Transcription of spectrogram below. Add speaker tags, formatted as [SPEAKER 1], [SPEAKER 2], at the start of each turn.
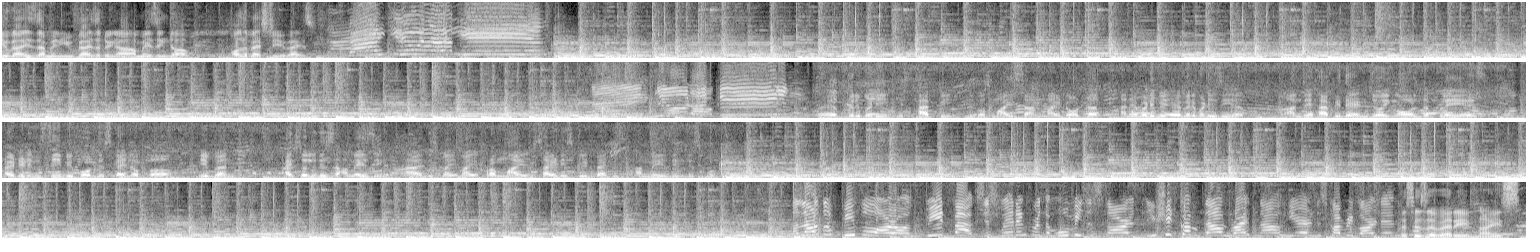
[SPEAKER 1] you guys. I mean, you guys are doing an amazing job. All the best to you guys.
[SPEAKER 2] Thank you, Nakheel! Thank you, Nakheel!
[SPEAKER 3] everybody is happy because my son, my daughter, and everybody, everybody is here, and they're happy. They're enjoying all the players. I didn't see before this kind of uh, event. Actually, this is amazing. Uh, this my, my from my side, is feedback is amazing. This food.
[SPEAKER 4] This is a very nice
